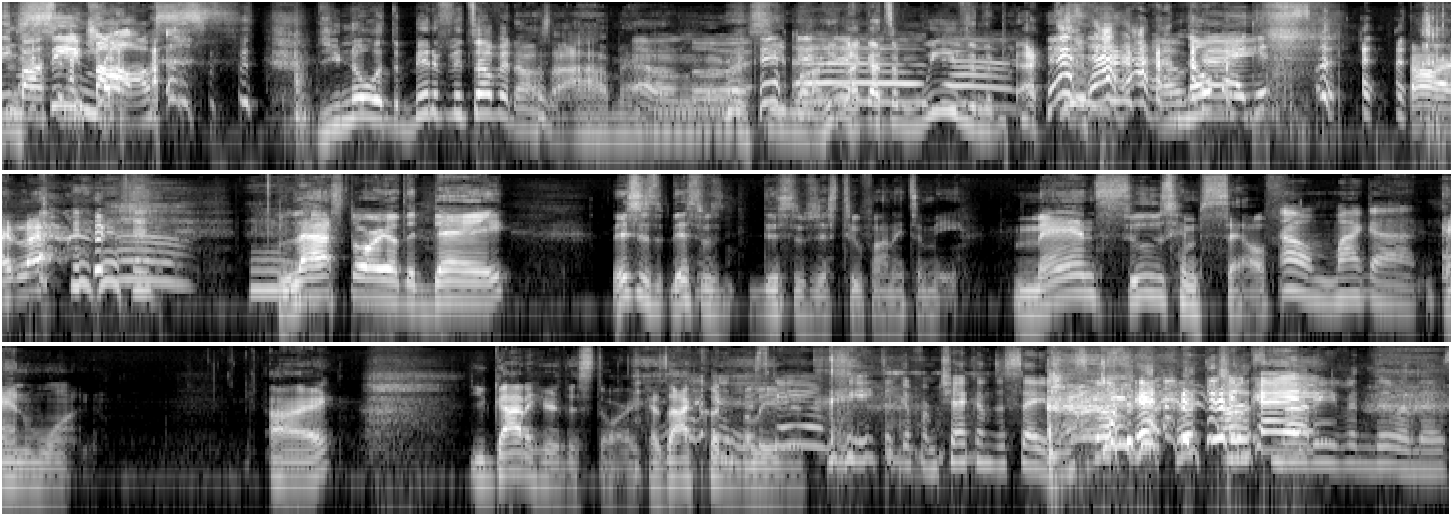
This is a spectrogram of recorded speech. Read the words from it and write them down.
is the Sea in moss. Do you know what the benefits of it? I was like, ah man, I Oh, don't know. Lord. Let's see, Mark. He- I got some weaves in the back. too. No Okay. maggots. All right, last, last story of the day. This is this was this was just too funny to me. Man sues himself Oh my God. and won. All right, you got to hear this story because I couldn't believe it. He took it from checking to savings. Go ahead. Just Okay. not even doing this.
